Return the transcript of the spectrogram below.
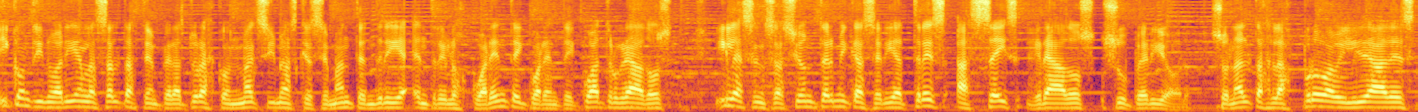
y continuarían las altas temperaturas con máximas que se mantendría entre los 40 y 44 grados y la sensación térmica sería 3 a 6 grados superior. Son altas las probabilidades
